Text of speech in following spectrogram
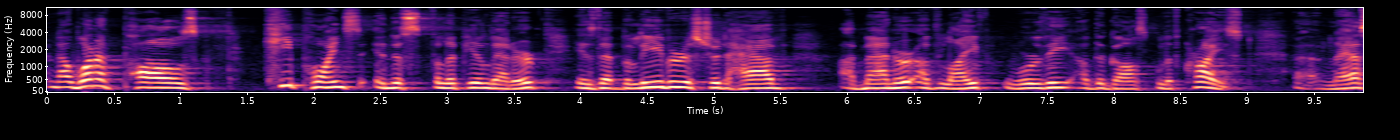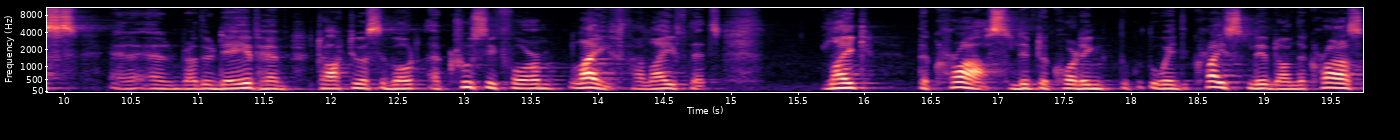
Now, one of Paul's key points in this Philippian letter is that believers should have a manner of life worthy of the gospel of Christ. Uh, Les and, and, Brother Dave have talked to us about a cruciform life, a life that's like the cross, lived according to the way that Christ lived on the cross.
